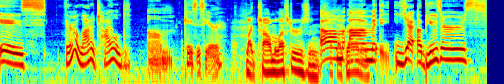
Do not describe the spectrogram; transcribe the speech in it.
is there are a lot of child um, cases here. Like child molesters and Um, like that? or- um, yeah, abusers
